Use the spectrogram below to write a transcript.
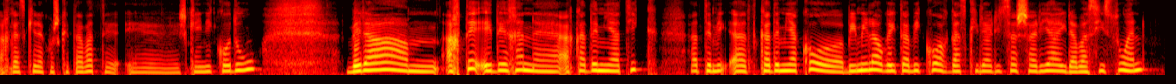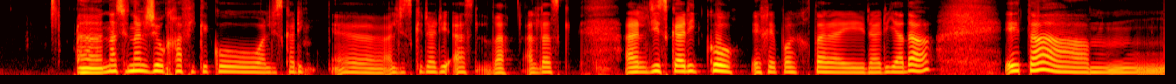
argazki erakusketa bat e, e, eskainiko du. Bera, um, arte ederen eh, akademiatik, akademiako 2008ko argazkilaritza saria irabazi zuen, Uh, National Geographiceko aldizkari, uh, az, aldizkariko erreportararia da, eta um,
